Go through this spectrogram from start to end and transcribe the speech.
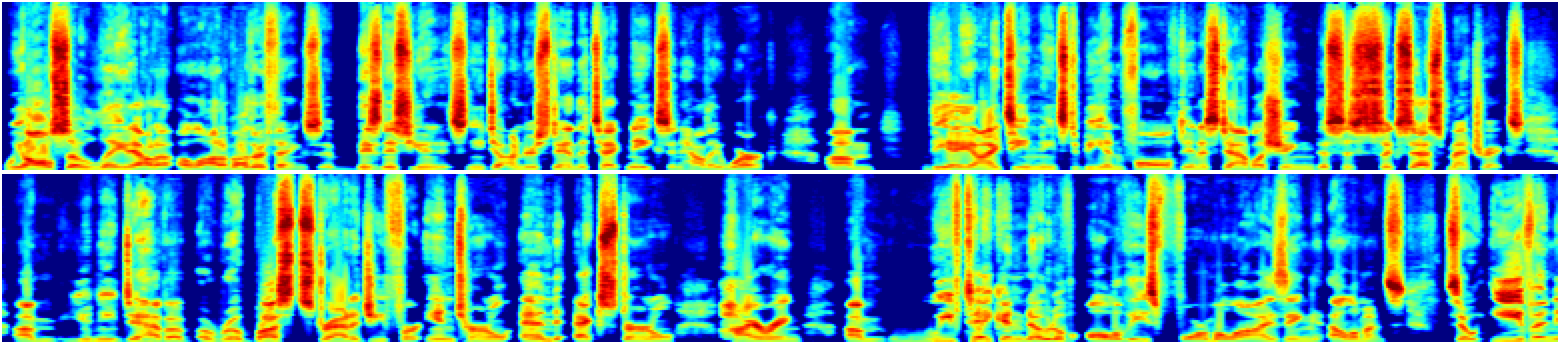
We also laid out a, a, lot of other things. Business units need to understand the techniques and how they work. Um, the AI team needs to be involved in establishing the su- success metrics. Um, you need to have a, a, robust strategy for internal and external hiring um, we've taken note of all of these formalizing elements. So even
